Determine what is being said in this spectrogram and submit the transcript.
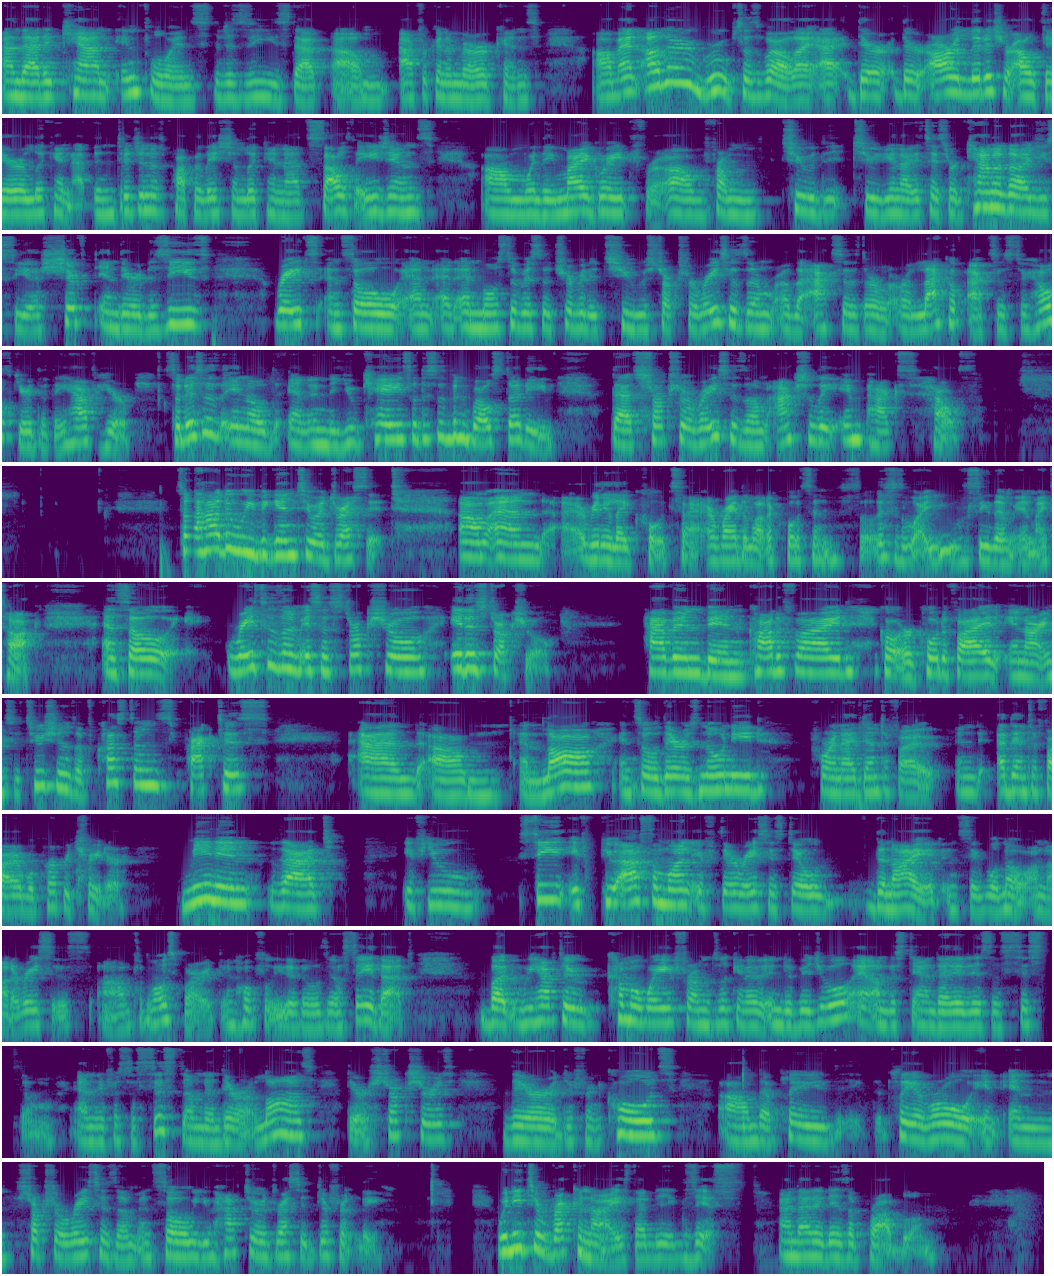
and that it can influence the disease that um, African Americans um, and other groups as well. I, I, there, there are literature out there looking at the indigenous population, looking at South Asians, um, when they migrate for, um, from to the to United States or Canada, you see a shift in their disease rates. And so, and, and, and most of it's attributed to structural racism or the access or, or lack of access to healthcare that they have here. So this is, you know, and in the UK, so this has been well studied that structural racism actually impacts health. So how do we begin to address it? Um, and I really like quotes. I, I, write a lot of quotes, and so this is why you will see them in my talk. And so, racism is a structural. It is structural, having been codified or codified in our institutions of customs, practice, and um, and law. And so, there is no need for an identify an identifiable perpetrator, meaning that if you see if you ask someone if they're racist, they'll deny it and say, well, no, I'm not a racist um, for the most part. And hopefully they'll, they'll say that. But we have to come away from looking at an individual and understand that it is a system. And if it's a system, then there are laws, there are structures, there are different codes um, that play, play a role in, in structural racism. And so you have to address it differently. We need to recognize that it exists and that it is a problem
